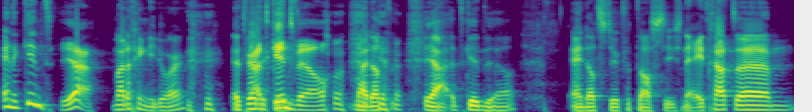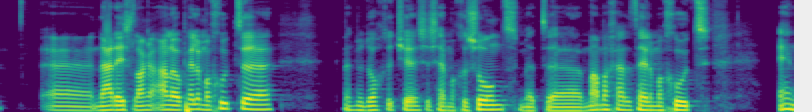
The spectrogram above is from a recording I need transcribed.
en een kind. ja, Maar dat ging niet door. Het werd ja, het kind wel. Maar dat, ja, het kind wel. En dat is natuurlijk fantastisch. Nee, het gaat ehm, eh, na deze lange aanloop helemaal goed eh, met mijn dochtertje. Ze is helemaal gezond. Met eh, mama gaat het helemaal goed. En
